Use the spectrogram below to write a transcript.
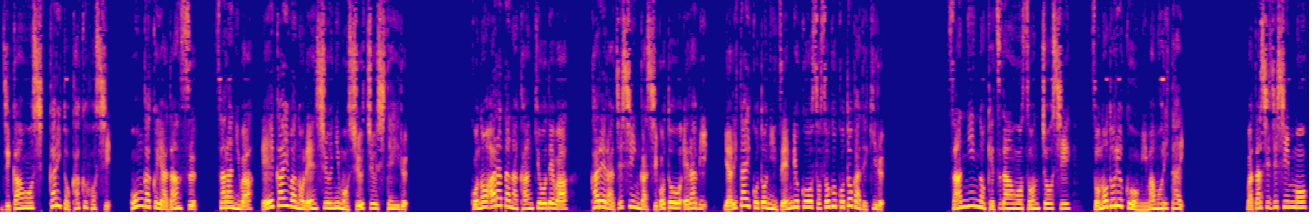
時間をしっかりと確保し、音楽やダンス、さらには英会話の練習にも集中している。この新たな環境では、彼ら自身が仕事を選び、やりたいことに全力を注ぐことができる。三人の決断を尊重し、その努力を見守りたい。私自身も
